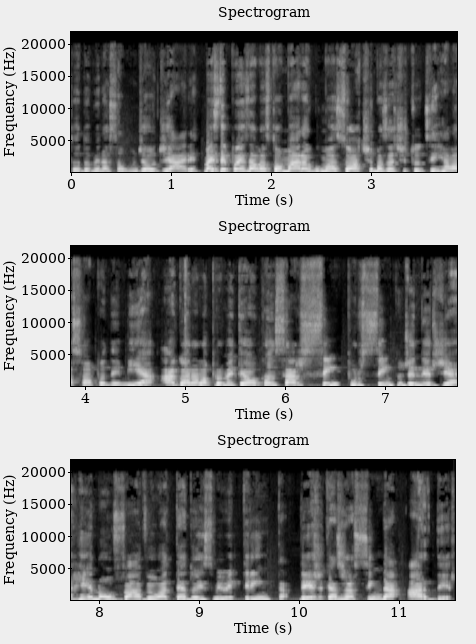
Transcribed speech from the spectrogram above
da dominação mundial diária. Mas depois elas tomaram algumas ótimas atitudes em relação à pandemia, agora ela prometeu alcançar 100% de energia renovável até 2030. Desde que a Jacinda Arder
